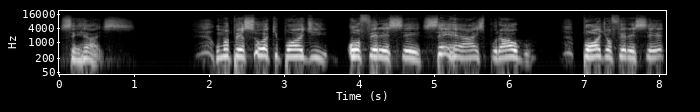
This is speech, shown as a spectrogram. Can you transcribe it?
cem reais. Uma pessoa que pode oferecer cem reais por algo, pode oferecer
